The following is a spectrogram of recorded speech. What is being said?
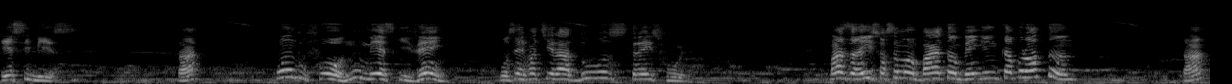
esse mês, tá? Quando for no mês que vem, você vai tirar duas, três folhas. Mas aí sua samambaia também está brotando, tá?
